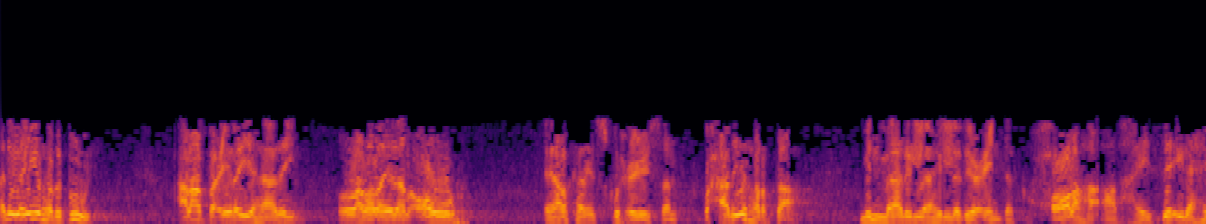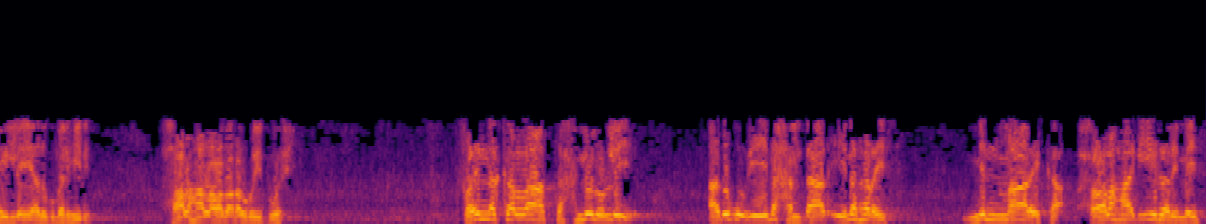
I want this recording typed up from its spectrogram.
aniga ii rar buul calaa baciiraya haadayn labadaydan owr ee halkan isku xidhiidhsan waxaad ii rartaa min maalillaahi aladii cindak. Xoolaha aada hayse ilaahay leeya adigu ma lihidi xoolaha labadan owr ii buuxi fa innaka laa taxmilu lii adigu iima xambaar iima raraysa min maalika xoolahaagii ii rari mayse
